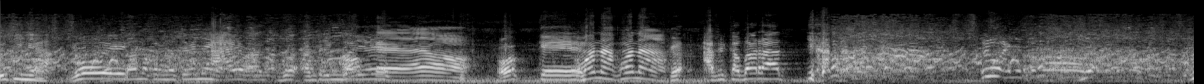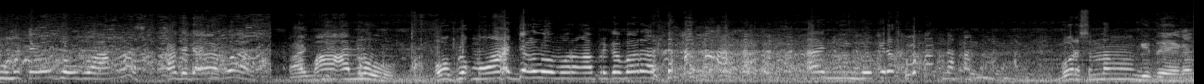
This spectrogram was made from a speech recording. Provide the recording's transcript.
Bucin ya? Yoi. Sama ke rumah ceweknya. Ayo, gua anterin gua Oke, ya. ayo. Oke. Ke mana? Ke mana? Ke Afrika Barat. Lu aja sana. Rumah cewek jauh banget. Kagak jadi gua. Apaan lu? Goblok mau aja lu sama orang Afrika Barat. Anjing gua kira ke mana? Gua harus seneng gitu ya kan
